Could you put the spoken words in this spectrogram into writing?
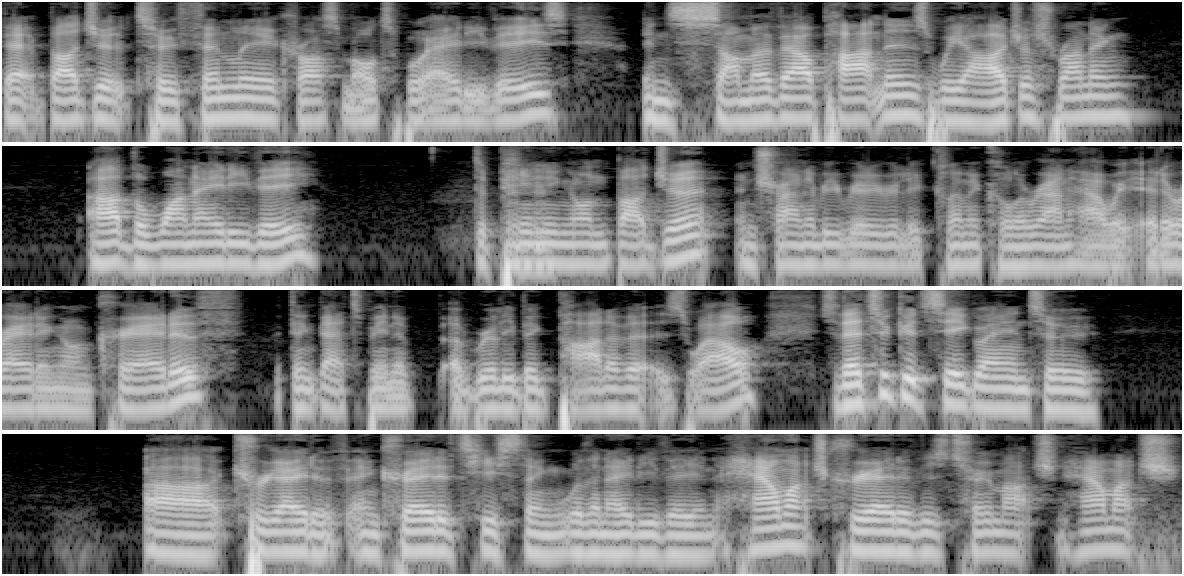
that budget too thinly across multiple ADVs. In some of our partners, we are just running uh, the one ADV, depending mm-hmm. on budget, and trying to be really, really clinical around how we're iterating on creative. I think that's been a, a really big part of it as well. So that's a good segue into uh, creative and creative testing with an ADV and how much creative is too much and how much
